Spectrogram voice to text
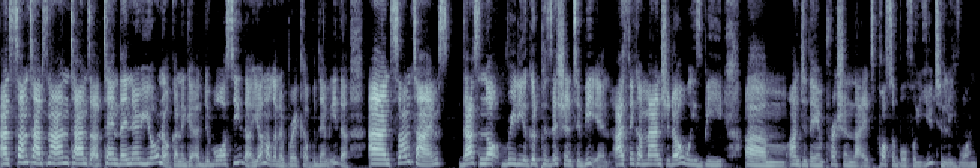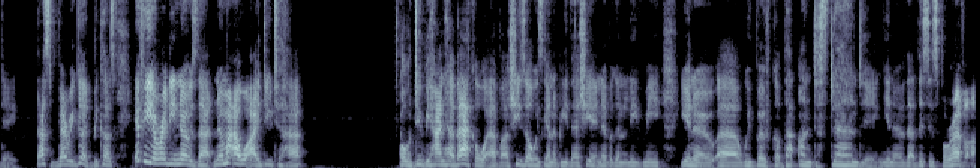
and sometimes nine times out of ten, they know you're not going to get a divorce either. You're not going to break up with them either. And sometimes that's not really a good position to be in. I think a man should always be um, under the impression that it's possible for you to leave one day. That's very good because if he already knows that no matter what I do to her, or do behind her back or whatever she's always going to be there she ain't never going to leave me you know uh, we've both got that understanding you know that this is forever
